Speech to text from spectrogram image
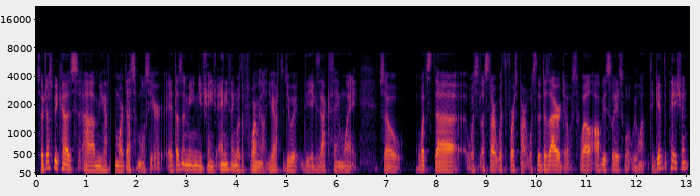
So just because um, you have more decimals here, it doesn't mean you change anything with the formula. You have to do it the exact same way. So what's the, what's, let's start with the first part. What's the desired dose? Well, obviously it's what we want to give the patient,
